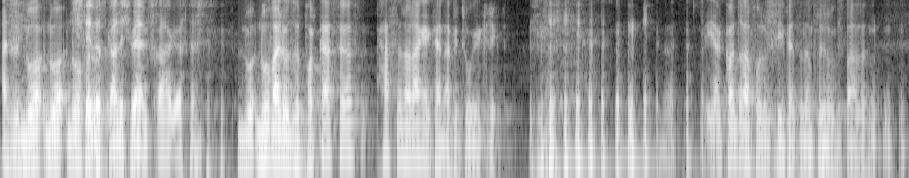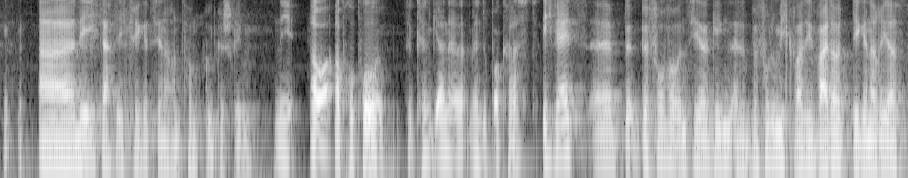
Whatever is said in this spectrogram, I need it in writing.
Also nur, nur, nur, ich stelle von- das gar nicht mehr in Frage. nur, nur weil du unseren Podcast hörst, hast du noch lange kein Abitur gekriegt. Das ist eher kontraproduktiv jetzt in der Prüfungsphase. Äh, nee, ich dachte, ich kriege jetzt hier noch einen Punkt gut geschrieben. Nee, aber apropos, wir können gerne, wenn du Bock hast. Ich wäre jetzt, äh, be bevor wir uns hier gegen, also bevor du mich quasi weiter degenerierst,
